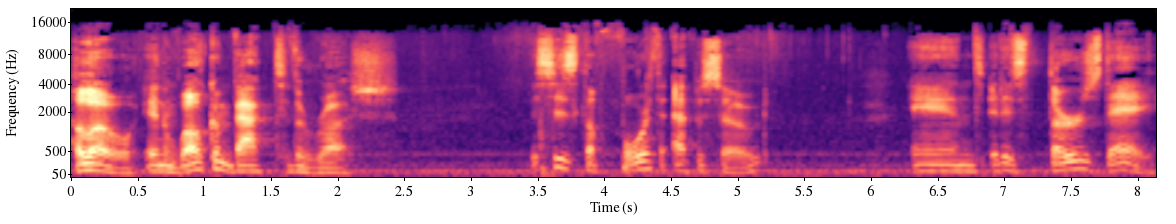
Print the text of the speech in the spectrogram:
Hello, and welcome back to The Rush. This is the fourth episode, and it is Thursday,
